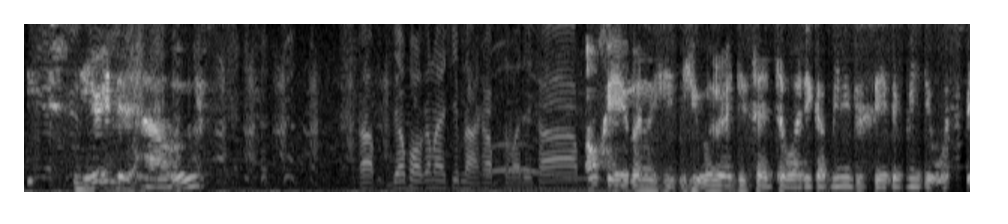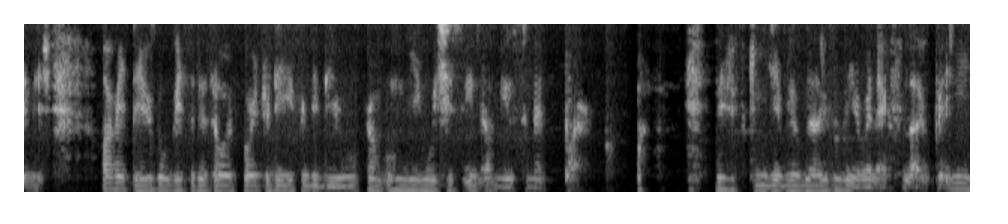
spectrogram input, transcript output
Is this near in the house? Okay when he, he already said สวัสดีครับ meaning to say the video was finished. Alright there you go guys. That is all for today's video from Umying which is in amusement park. This is KJ Vlogs see you in my next vlog bye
